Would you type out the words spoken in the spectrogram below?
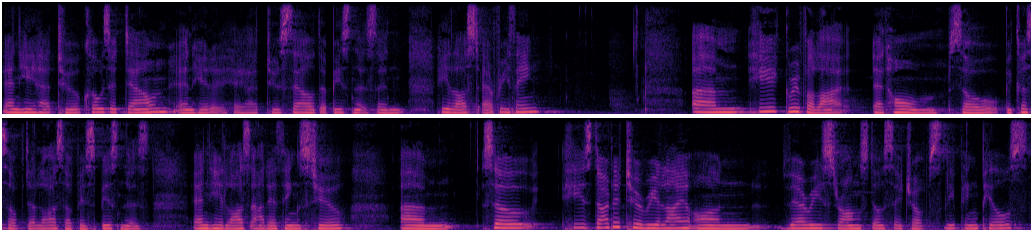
and he had to close it down and he, he had to sell the business and he lost everything. Um, he grieved a lot at home, so because of the loss of his business, and he lost other things too. Um, so he started to rely on very strong dosage of sleeping pills,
